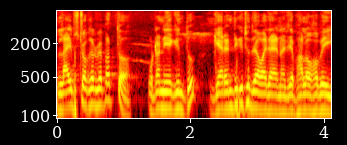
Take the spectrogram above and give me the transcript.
লাইভ স্টকের ব্যাপার তো। ওটা নিয়ে কিন্তু গ্যারেন্টি কিছু দেওয়া যায় না যে ভালো হবেই।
